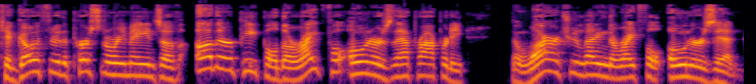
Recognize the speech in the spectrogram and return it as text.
to go through the personal remains of other people, the rightful owners of that property, then why aren't you letting the rightful owners in?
